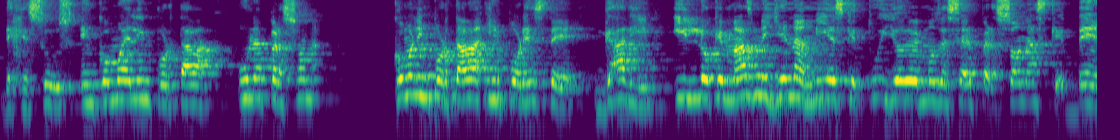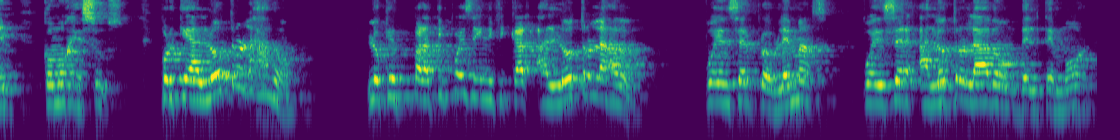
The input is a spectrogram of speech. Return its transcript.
de Jesús en cómo a él importaba una persona. ¿Cómo le importaba ir por este Gadi? Y lo que más me llena a mí es que tú y yo debemos de ser personas que ven como Jesús. Porque al otro lado, lo que para ti puede significar al otro lado, pueden ser problemas, puede ser al otro lado del temor,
